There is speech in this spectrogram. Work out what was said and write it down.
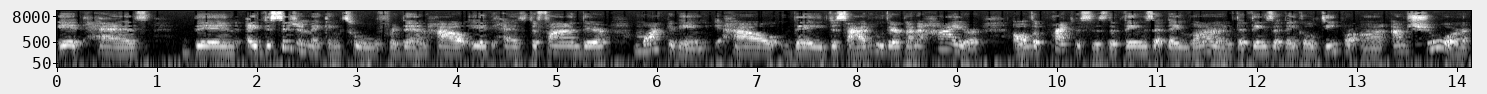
it has been a decision making tool for them, how it has defined their marketing, how they decide who they're going to hire, all the practices, the things that they learn, the things that they go deeper on. I'm sure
